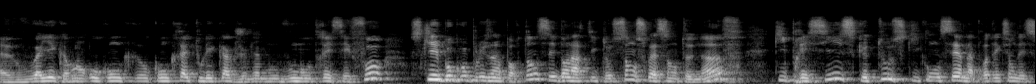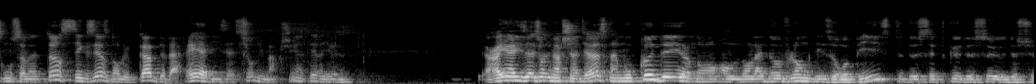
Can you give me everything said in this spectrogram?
Euh, vous voyez comment, au, concret, tous les cas que je viens de vous montrer, c'est faux. Ce qui est beaucoup plus important, c'est dans l'article 169, qui précise que tout ce qui concerne la protection des consommateurs s'exerce dans le cadre de la réalisation du marché intérieur. Réalisation du marché intérieur, c'est un mot codé hein, dans, dans, la novlangue des européistes de cette, de, ce, de, ce,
